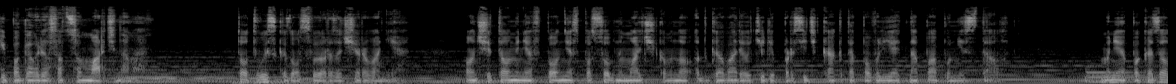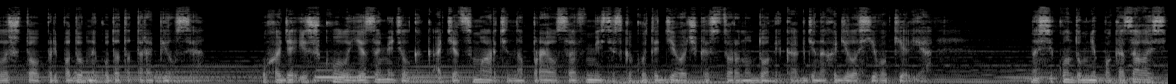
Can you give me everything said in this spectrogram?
и поговорил с отцом Мартином. Тот высказал свое разочарование. Он считал меня вполне способным мальчиком, но отговаривать или просить как-то повлиять на папу не стал. Мне показалось, что преподобный куда-то торопился – Уходя из школы, я заметил, как отец Мартин направился вместе с какой-то девочкой в сторону домика, где находилась его келья. На секунду мне показалось...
